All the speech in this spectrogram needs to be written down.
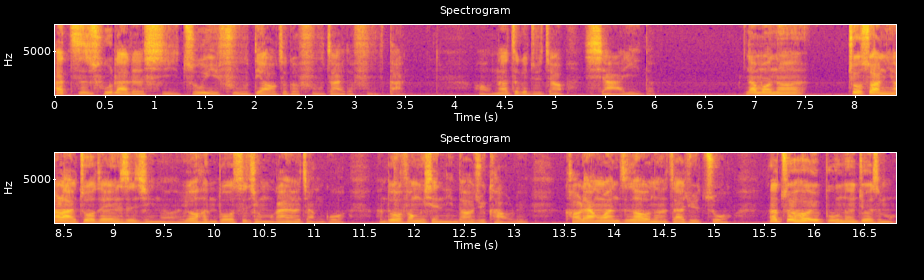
它支出来的息足以付掉这个负债的负担。好，那这个就叫狭义的。那么呢，就算你要来做这件事情呢，有很多事情我们刚才有讲过，很多风险你都要去考虑。考量完之后呢，再去做。那最后一步呢，就是什么？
